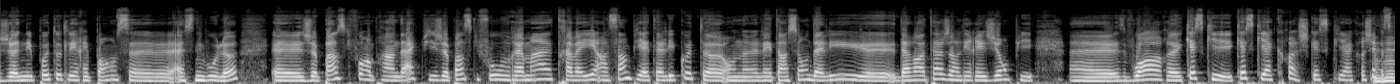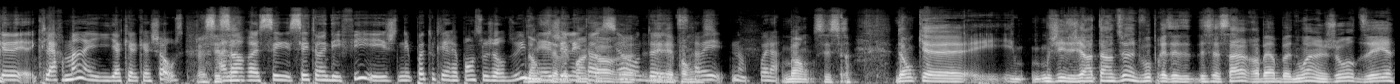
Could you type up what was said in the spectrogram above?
je n'ai pas toutes les réponses à ce niveau-là. Je pense qu'il faut en prendre acte, puis je pense qu'il faut vraiment travailler ensemble, puis être à l'écoute. On a l'intention d'aller euh, davantage dans les régions, puis euh, voir euh, qu'est-ce qui qu'est-ce qui accroche, qu'est-ce qui a accroché, parce que clairement il y a quelque chose. Ben. Alors c'est c'est un défi et je n'ai pas toutes les réponses aujourd'hui, mais j'ai l'intention de, travailler. Non, voilà. Bon, c'est ça. Donc, euh, j'ai, j'ai entendu un de vos prédécesseurs, Robert Benoît, un jour dire,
